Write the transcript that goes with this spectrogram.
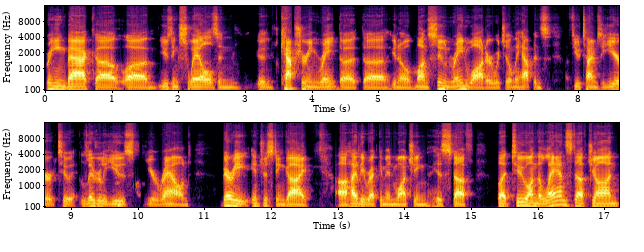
bringing back uh, uh, using swales and uh, capturing rain the the you know monsoon rainwater, which only happens a few times a year, to literally use year round. Very interesting guy. Uh, highly recommend watching his stuff. But two on the land stuff, John.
